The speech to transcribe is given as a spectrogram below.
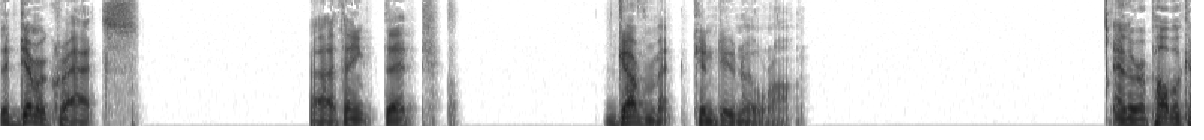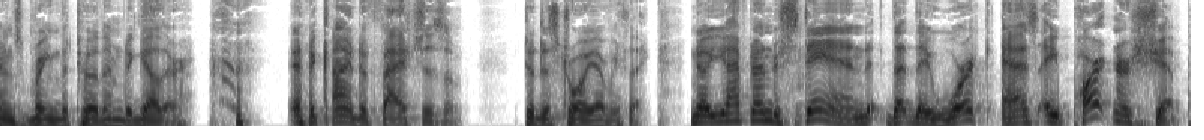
The Democrats uh, think that government can do no wrong. And the Republicans bring the two of them together in a kind of fascism to destroy everything. No, you have to understand that they work as a partnership.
